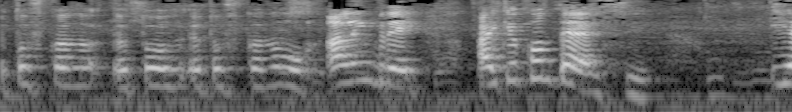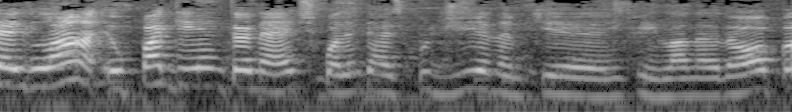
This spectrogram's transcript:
eu tô ficando, eu tô, eu tô ficando louco. Ah, lembrei. Aí o que acontece? E aí lá eu paguei a internet, 40 reais por dia, né? Porque, enfim, lá na Europa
